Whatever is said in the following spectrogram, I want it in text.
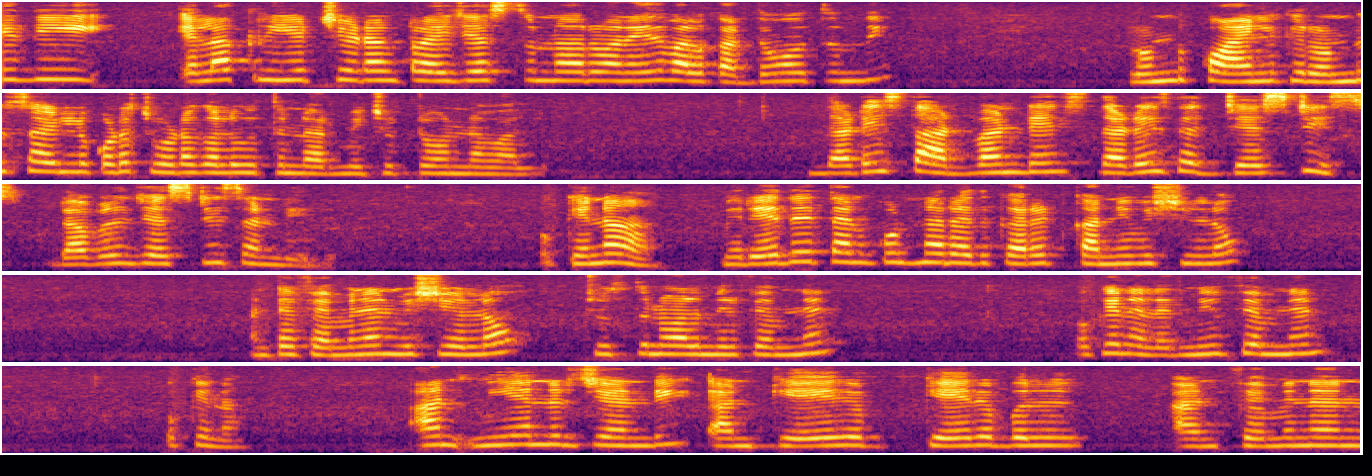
ఏది ఎలా క్రియేట్ చేయడానికి ట్రై చేస్తున్నారు అనేది వాళ్ళకి అర్థమవుతుంది. రెండు కాయిన్లకి రెండు సైడ్లు కూడా చూడగలుగుతున్నారు మీ చుట్టూ ఉన్న వాళ్ళు. That is the advantage that is the justice double justice అండి ఇది. ఓకేనా మీరు ఏదైతే అనుకుంటున్నారో అది కరెక్ట్ కన్ని విషయంలో అంటే ఫెమినన్ విషయంలో చూస్తున్న వాళ్ళు మీరు ఫెమినైన్ ఓకేనా లేదు మీ ఫెమినైన్ ఓకేనా అండ్ మీ ఎనర్జీ అండి and care careable and feminine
